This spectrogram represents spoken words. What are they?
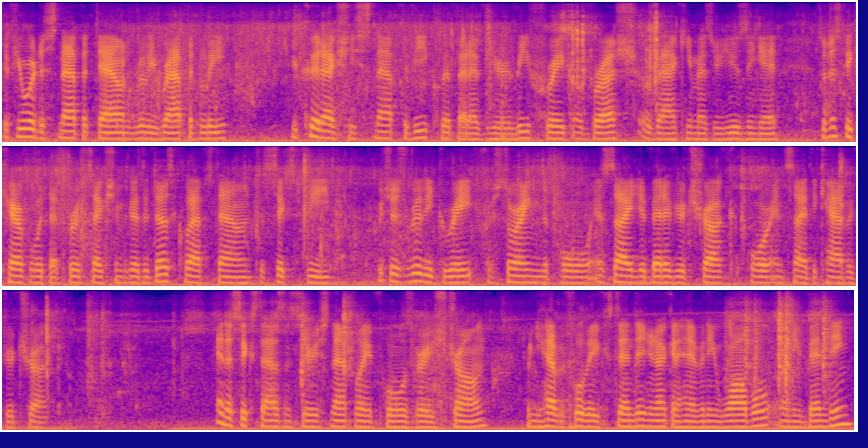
If you were to snap it down really rapidly, you could actually snap the V-clip out of your leaf rake or brush or vacuum as you're using it. So just be careful with that first section because it does collapse down to 6 feet, which is really great for storing the pole inside the bed of your truck or inside the cab of your truck. And the 6000 series snap Snaplite pole is very strong. When you have it fully extended, you're not going to have any wobble or any bending.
